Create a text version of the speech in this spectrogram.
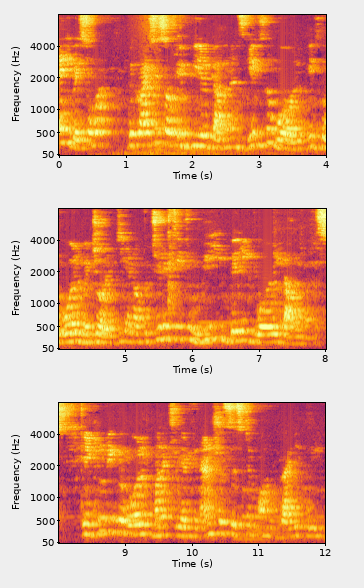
Anyway, so what the crisis of imperial governance gives the world, gives the world majority an opportunity to rebuild world governance, including the world monetary and financial system on radically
